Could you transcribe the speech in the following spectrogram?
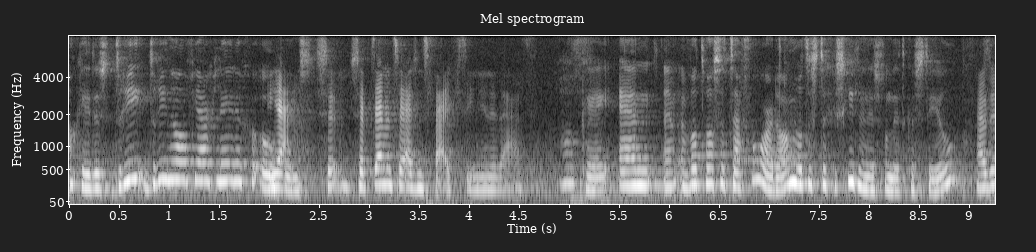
Oké, dus drie, drieënhalf jaar geleden ja, geopend. se- september 2015 inderdaad. Oké, en, en, en wat was het daarvoor dan? Wat is de geschiedenis van dit kasteel? Nou, de,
